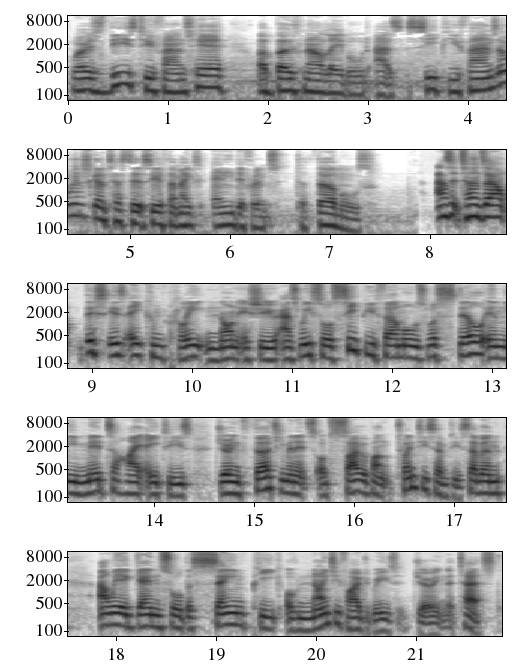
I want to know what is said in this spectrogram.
whereas these two fans here are both now labeled as CPU fans. And we're just to test it, see if that makes any difference to thermals. As it turns out, this is a complete non-issue as we saw CPU thermals were still in the mid to high 80s during 30 minutes of Cyberpunk 2077 and we again saw the same peak of 95 degrees during the test.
